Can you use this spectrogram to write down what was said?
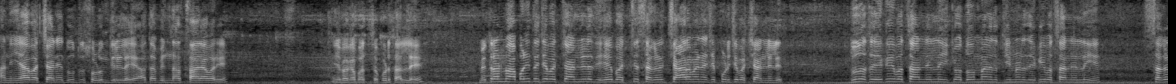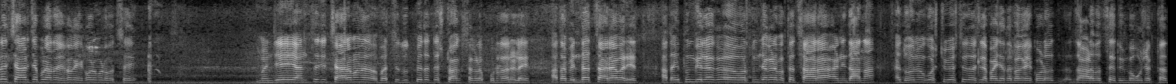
आणि ह्या बच्च्याने दूध सोडून दिलेलं आहे. आता बिंदास चाऱ्यावर आहे. हे बघा बच्चं कुठं चाललं आहे मित्रांनो आपण इथं जे बच्चे आणलेले आहेत हे बच्चे सगळे चार महिन्याचे पुढचे बच्चे आणलेले आहेत दुधाचं एकही बच्चा आणलेलं नाही किंवा दोन महिन्याचं तीन महिन्याचं एकही बच्चा आणलेलं नाही आहे सगळे चारच्या पुढे आता हे बघा एवढं एवढं बच्चं आहे. म्हणजे यांचं जे चार महिना बच्चे दूध पितात ते स्टॉक सगळं पूर्ण झालेलं आहे. आता बिंदात चाऱ्यावर आहेत. आता इथून गेल्यावर तुमच्याकडे फक्त चारा आणि दाना. ह्या दोन गोष्टी व्यवस्थित असल्या पाहिजे आता बघा एवढं जाड बच्चं आहे तुम्ही बघू शकतात.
